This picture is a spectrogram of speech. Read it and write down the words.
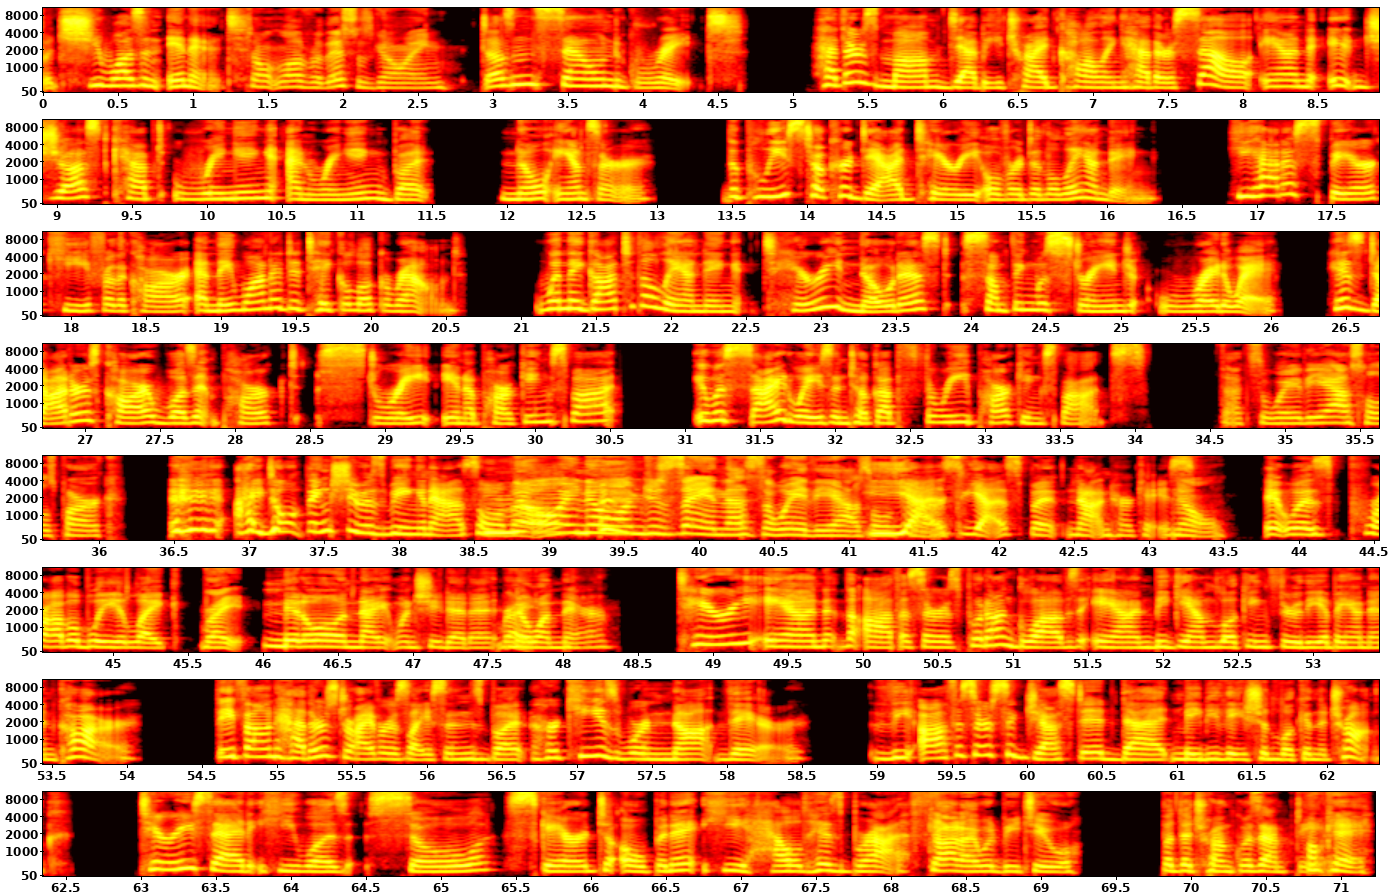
but she wasn't in it. don't love where this is going. Doesn't sound great. Heather's mom, Debbie, tried calling Heather's cell and it just kept ringing and ringing, but no answer. The police took her dad, Terry, over to the landing. He had a spare key for the car and they wanted to take a look around. When they got to the landing, Terry noticed something was strange right away. His daughter's car wasn't parked straight in a parking spot. It was sideways and took up three parking spots. That's the way the assholes park. I don't think she was being an asshole, no, though. I know. I'm just saying that's the way the assholes are. yes, park. yes, but not in her case. No. It was probably like Right. middle of night when she did it. No one there. Terry and the officers put on gloves and began looking through the abandoned car. They found Heather's driver's license, but her keys were not there. The officer suggested that maybe they should look in the trunk. Terry said he was so scared to open it, he held his breath, God, I would be too. but the trunk was empty. Okay.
